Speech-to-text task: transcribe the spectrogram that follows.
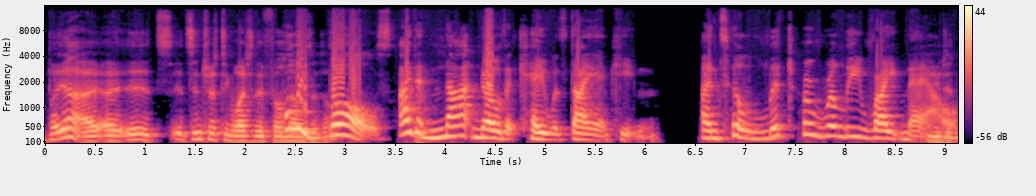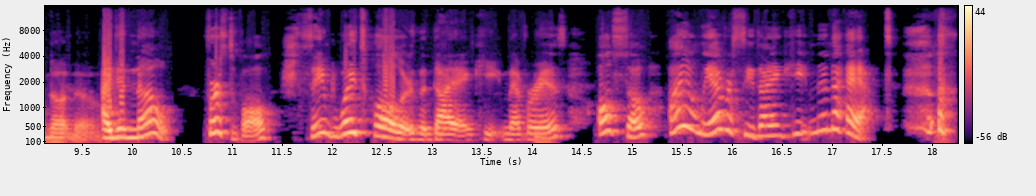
But yeah, I, I, it's it's interesting watching the film. Holy balls! I did not know that Kay was Diane Keaton until literally right now. You did not know. I didn't know. First of all, she seemed way taller than Diane Keaton ever Hmm. is. Also, I only ever see Diane Keaton in a hat.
